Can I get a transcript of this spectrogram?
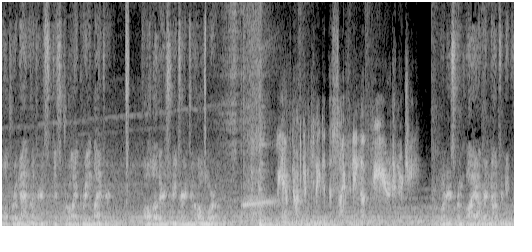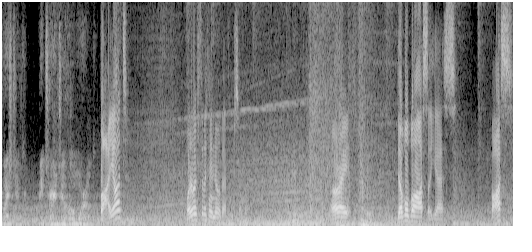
Ultra Manhunters destroy Green Lantern. All others return to Homeworld. We have not completed the siphoning of fear energy. Orders from Biot are not to be questioned. Return to Homeworld. Biot? Why do I feel like I know that from somewhere? Alright. Double boss, I guess. Boss?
